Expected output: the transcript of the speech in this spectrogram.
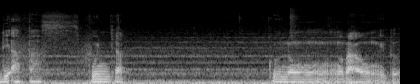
di atas puncak Gunung Raung itu.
